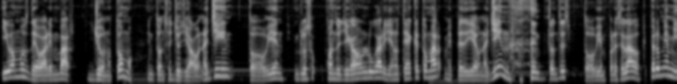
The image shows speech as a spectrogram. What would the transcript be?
íbamos de bar en bar, yo no tomo, entonces yo llevaba una gin, todo bien, incluso cuando llegaba a un lugar y ya no tenía que tomar, me pedía una gin, entonces todo bien por ese lado, pero mi amiga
